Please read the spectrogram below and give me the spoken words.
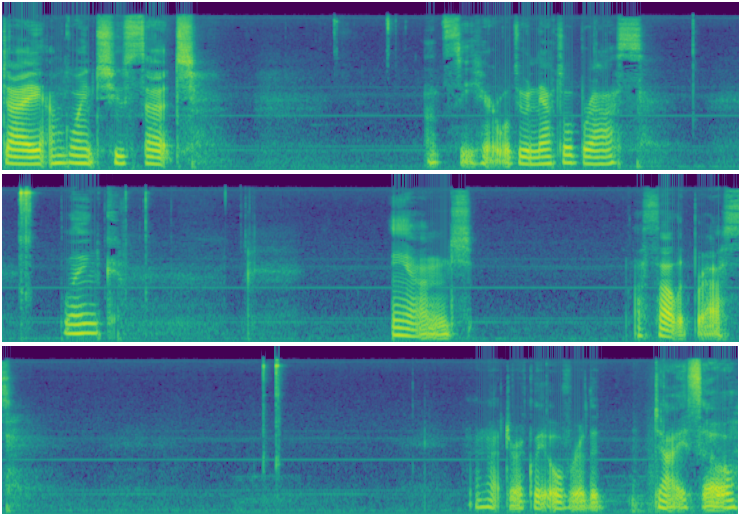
die. I'm going to set, let's see here, we'll do a natural brass blank and a solid brass. I'm not directly over the die, so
